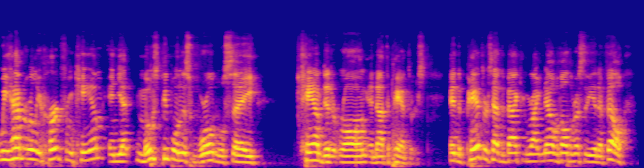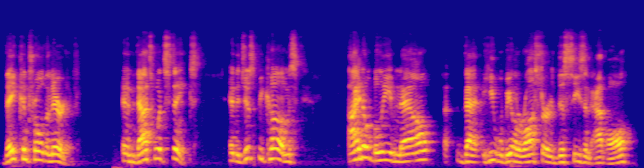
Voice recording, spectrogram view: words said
we haven't really heard from Cam, and yet most people in this world will say Cam did it wrong and not the Panthers. And the Panthers have the backing right now with all the rest of the NFL. They control the narrative, and that's what stinks. And it just becomes, I don't believe now that he will be on a roster this season at all.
